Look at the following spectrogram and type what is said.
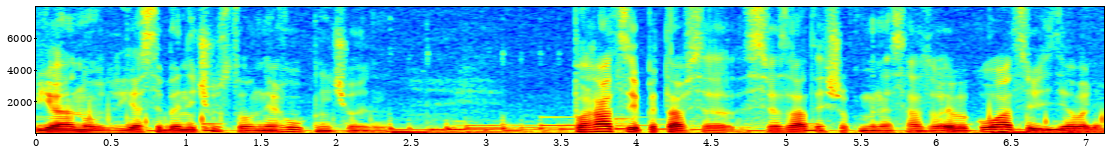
Я, ну, я себе не чувствував, ні рук, нічого. По рації питався зв'язати, щоб мене сразу евакуацію зробили.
